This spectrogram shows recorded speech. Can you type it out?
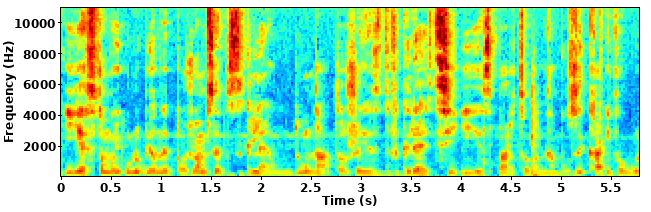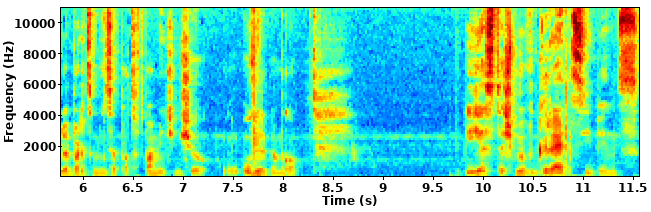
I jest to mój ulubiony poziom ze względu na to, że jest w Grecji i jest bardzo ładna muzyka i w ogóle bardzo mi zapadł w pamięć, mi się uwielbiam go. Jesteśmy w Grecji, więc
